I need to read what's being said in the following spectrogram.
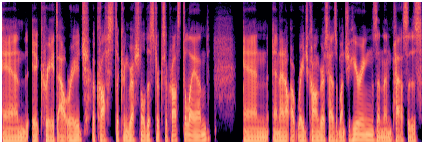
and it creates outrage across the congressional districts across the land and and an outrage Congress has a bunch of hearings and then passes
